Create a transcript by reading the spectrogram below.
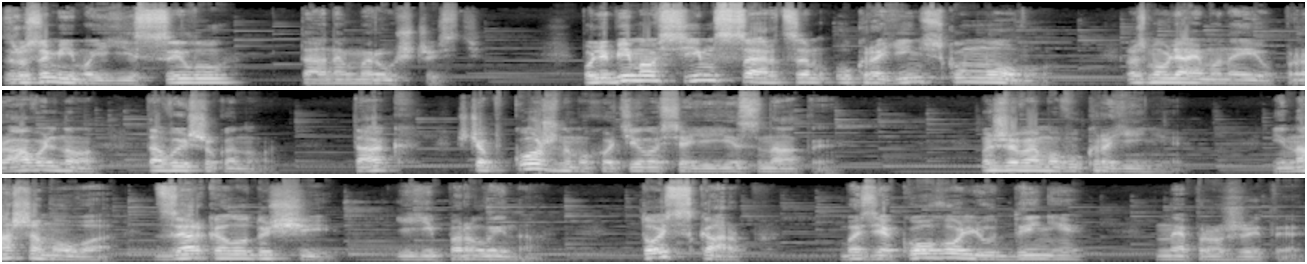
Зрозумімо її силу та невмирущість. Полюбімо всім серцем українську мову, розмовляємо нею правильно та вишукано, так, щоб кожному хотілося її знати. Ми живемо в Україні. І наша мова дзеркало душі, її перлина, той скарб, без якого людині не прожити.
